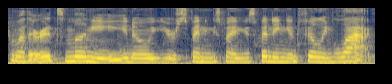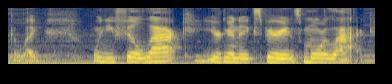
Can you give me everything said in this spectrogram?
whether it's money, you know, you're spending, spending, spending, and feeling lack. Like when you feel lack, you're going to experience more lack.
